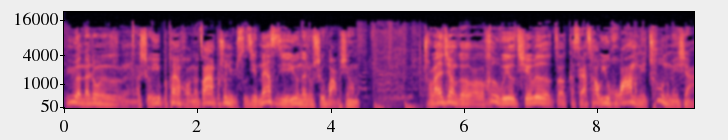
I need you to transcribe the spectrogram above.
遇那种手艺不太好的，咱也不是女司机，男司机也有那种手把不行的。出来讲个后位子、前位子，这隔三差五又滑那么一触那么一下，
